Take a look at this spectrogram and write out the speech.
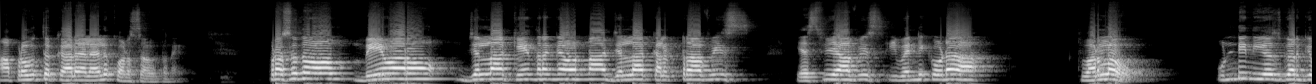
ఆ ప్రభుత్వ కార్యాలయాలు కొనసాగుతున్నాయి. ప్రస్తుతం భీమవరం జిల్లా కేంద్రంగా ఉన్న జిల్లా కలెక్టర్ ఆఫీస్ ఎస్పీ ఆఫీస్ ఇవన్నీ కూడా త్వరలో ఉండి నియోజకవర్గ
